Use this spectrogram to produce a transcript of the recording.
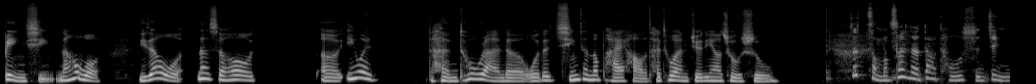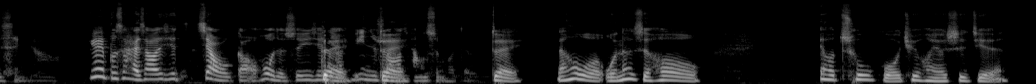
并行。然后我，你知道我那时候，呃，因为很突然的，我的行程都排好，才突然决定要出书。这怎么办得到同时进行啊？因为不是还是要一些校稿或者是一些印刷厂什么的。对。对。然后我我那时候要出国去环游世界。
